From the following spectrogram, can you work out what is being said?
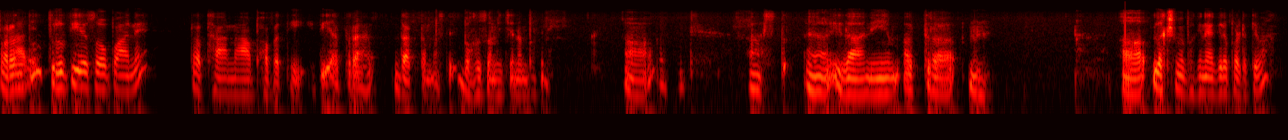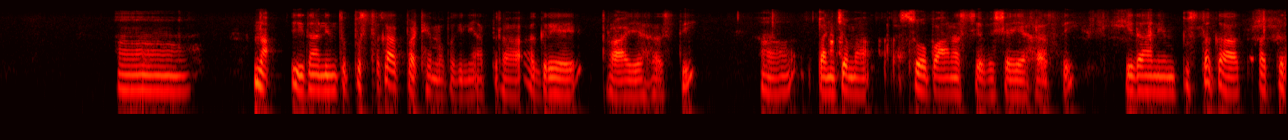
परन्तु तृतीयसोपाने तथा न भवति इति अत्र दत्तमस्ति। बहु समीचीनं भगिनि। अस्तु। इदानीम् अत्र लक्ष्मीभगिनी अग्रे पठति वा न इदानीं तु पुस्तकात् पठेम भगिनि अत्र अग्रे प्रायः अस्ति पञ्चमसोपानस्य विषयः अस्ति इदानीं पुस्तकात् अत्र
